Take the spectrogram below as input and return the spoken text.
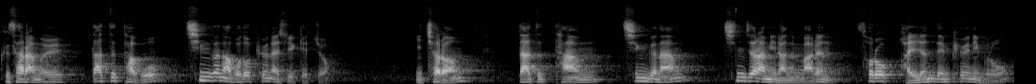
그 사람을 따뜻하고 친근하고도 표현할 수 있겠죠. 이처럼 따뜻함, 친근함, 친절함이라는 말은 서로 관련된 표현이므로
